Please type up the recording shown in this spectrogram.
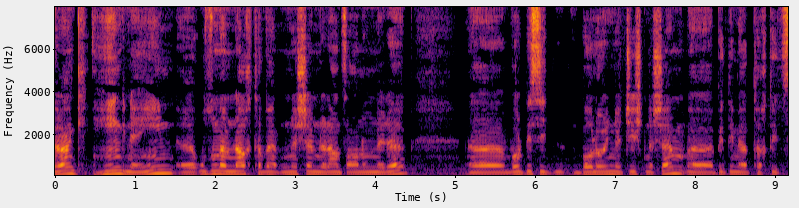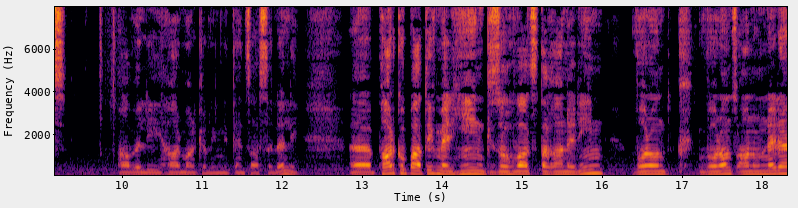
նրանք 5-ն էին ուզում եմ նախ թվեմ նշեմ նրանց անունները ը, որպեսի բոլորինը ճիշտ նշեմ պիտի մի հատ թղթից ավելի հարմար կլինի տենց ասել էլի Փառք ու պատիվ մեր 5 զոհված տղաներին, որոնք որոնց անունները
